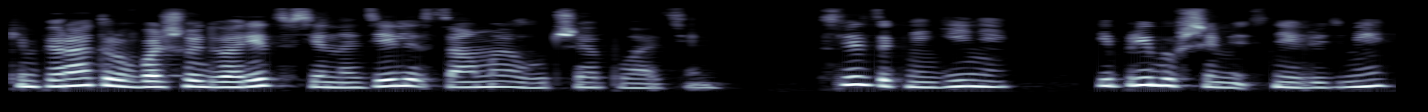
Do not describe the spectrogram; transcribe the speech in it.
к императору в Большой дворец все надели самое лучшее платье. Вслед за княгиней и прибывшими с ней людьми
